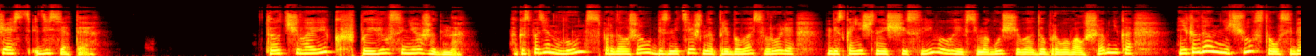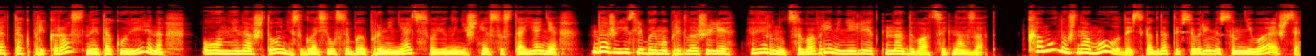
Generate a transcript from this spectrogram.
Часть десятая. Тот человек появился неожиданно. Господин Лунц продолжал безмятежно пребывать в роли бесконечно счастливого и всемогущего доброго волшебника. Никогда он не чувствовал себя так прекрасно и так уверенно. Он ни на что не согласился бы променять свое нынешнее состояние, даже если бы ему предложили вернуться во времени лет на двадцать назад. Кому нужна молодость, когда ты все время сомневаешься,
